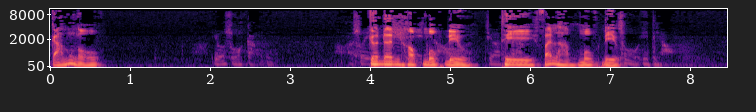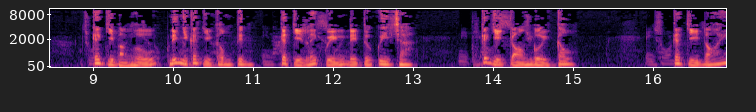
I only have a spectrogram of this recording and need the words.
cảm ngộ cho nên học một điều thì phải làm một điều. Các vị bằng hữu, nếu như các vị không tin, các vị lấy quyển đệ tử quy ra. Các vị chọn 10 câu. Các vị nói,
